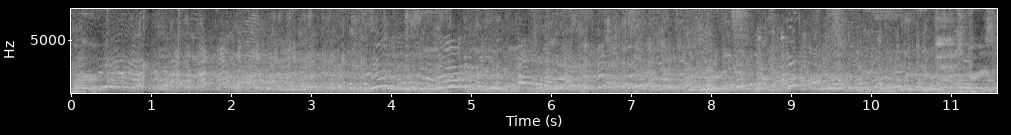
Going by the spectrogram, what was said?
Bird. It's crazy.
